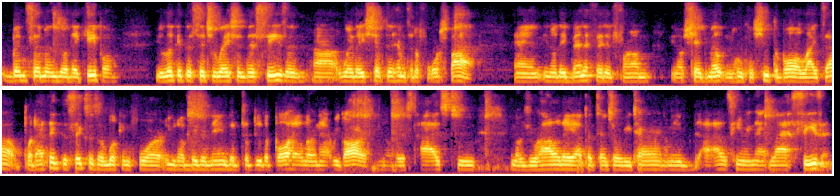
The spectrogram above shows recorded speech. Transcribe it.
Ben Simmons or they keep him you look at the situation this season uh, where they shifted him to the four spot, and you know they benefited from you know Shake Milton who can shoot the ball lights out. But I think the Sixers are looking for you know a bigger name to, to be the ball handler in that regard. You know, there's ties to you know Jrue Holiday a potential return. I mean, I was hearing that last season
